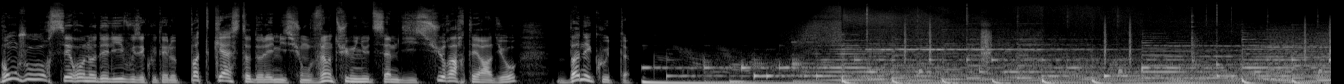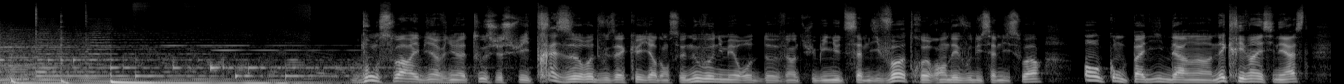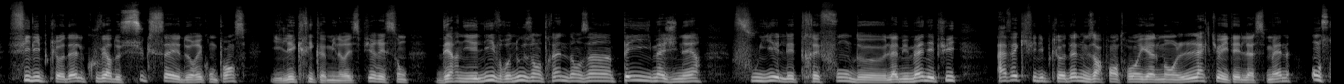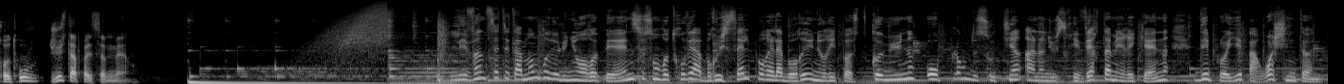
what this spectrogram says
Bonjour, c'est Renaud Dely, vous écoutez le podcast de l'émission 28 minutes samedi sur Arte Radio. Bonne écoute. Bonsoir et bienvenue à tous. Je suis très heureux de vous accueillir dans ce nouveau numéro de 28 minutes samedi, votre rendez-vous du samedi soir, en compagnie d'un écrivain et cinéaste, Philippe Claudel, couvert de succès et de récompenses. Il écrit comme il respire et son dernier livre nous entraîne dans un pays imaginaire, fouiller les tréfonds de l'âme humaine. Et puis, avec Philippe Claudel, nous arpenterons également l'actualité de la semaine. On se retrouve juste après le sommaire. Les 27 États membres de l'Union européenne se sont retrouvés à Bruxelles pour élaborer une riposte commune au plan de soutien à l'industrie verte américaine déployé par Washington.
